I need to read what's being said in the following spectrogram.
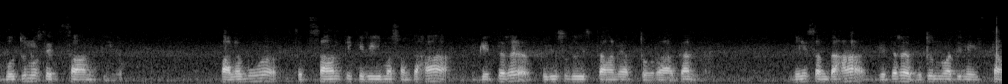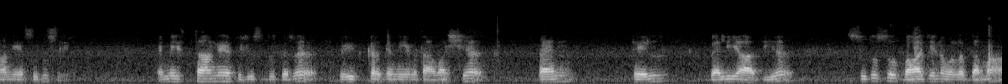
බොදුනු සෙත් ශාන්තිය. පළමුව සෙත් ශාන්ති කිරීම සඳහා gedara පිරිසුදු ස්ථානයක් තෝරා ගන්න. මේ සඳහා gedara බුදුන් වදින ස්ථානය සුදුසුය. එම ස්ථානය පිරිසුදු කර පිරිත් කර ගැනීමට අවශ්‍ය පෑන්, තෙල්, වැලි ආදිය සුදුසු භාජන වල දමා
